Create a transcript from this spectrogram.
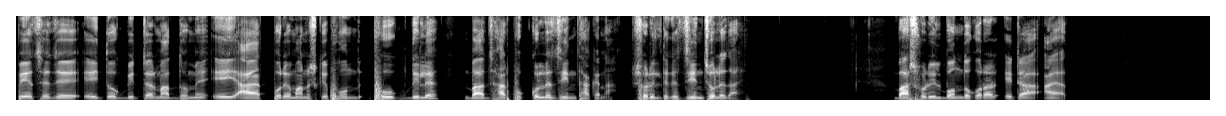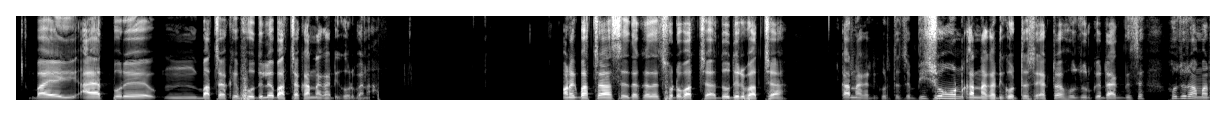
পেয়েছে যে, এই তকবিরটার মাধ্যমে এই আয়াত পরে মানুষকে ফোন, ফুক দিলে বা ঝাড়ফুঁক করলে জিন থাকে না। শরীর থেকে জিন চলে যায়। বা শরীর বন্ধ করার এটা আয়াত। বা এই আয়াত পরে বাচ্চাকে ফু দিলে বাচ্চা কান্নাকাটি করবে না। অনেক বাচ্চা আছে, দেখা যায় ছোট বাচ্চা, দুধের বাচ্চা কান্নাকাটি করতেছে, ভীষণ কান্নাকাটি করতেছে। একটা হুজুরকে ডাক দিছে, হুজুর, আমার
